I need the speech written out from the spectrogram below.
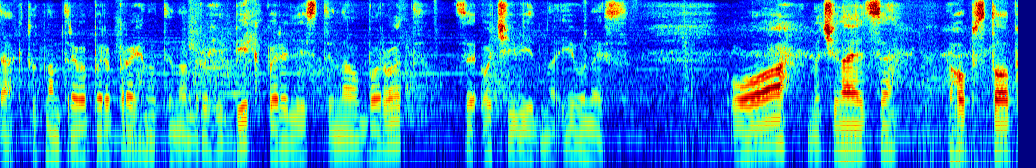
Так, тут нам треба перепригнути на другий бік, перелізти наоборот. Це очевидно і вниз. О, починається гоп-стоп.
